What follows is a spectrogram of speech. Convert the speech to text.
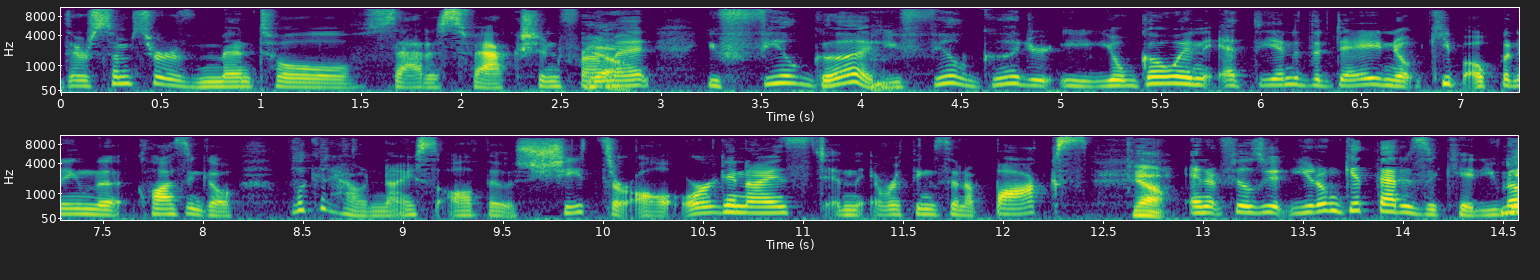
there's some sort of mental satisfaction from Yeah. it. You feel good. You feel good. You're, you- you'll go in at the end of the day and you'll keep opening the closet and go, look at how nice all those sheets are all organized and everything's in a box. Yeah. And it feels good. You don't get that as a kid. You No,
